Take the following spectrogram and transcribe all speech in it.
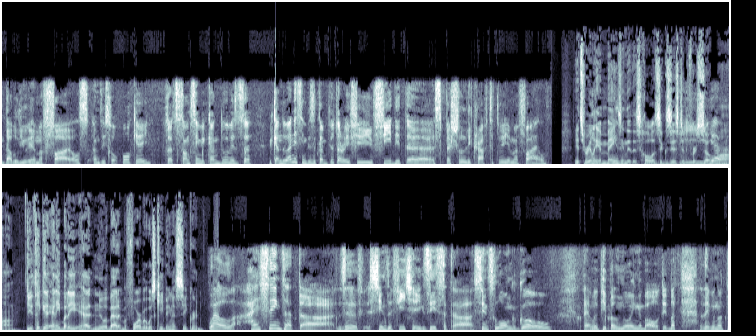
WMF files, and they thought, okay, that's something we can do with. Uh, we can do anything with the computer if we feed it a specially crafted WMF file. It's really amazing that this hole has existed for so yeah. long. Do you think anybody had, knew about it before but was keeping a secret? Well, I think that uh, the, since the feature existed uh, since long ago, there were people knowing about it, but they were not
